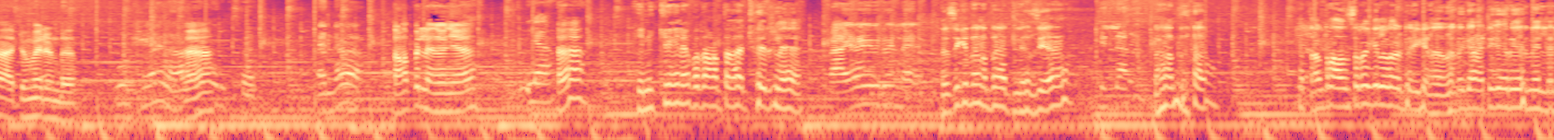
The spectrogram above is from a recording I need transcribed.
കാറ്റും വരുന്നുണ്ട്. തണുപ്പില്ല ഞാൻ ഇല്ല. ഏ? എനിക്കിങ്ങനെ ഇപ്പൊ തണുത്ത കാറ്റ് വരില്ലേ താൻ ഇട്ടിരിക്കണേ എന്നിട്ട് കാറ്റ് കയറി വരുന്നില്ല.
